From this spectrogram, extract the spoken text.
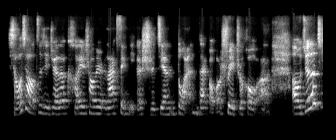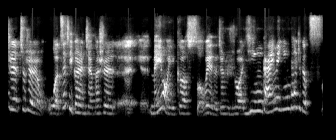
小小自己觉得可以稍微 relaxing 的一个时间段，在宝宝睡之后啊，呃，我觉得其实就是我自己个人觉得是呃没有一个所谓的就是说应该，因为应该这个词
